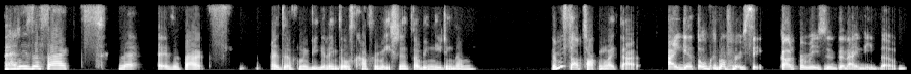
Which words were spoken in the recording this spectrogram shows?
That is a fact. That is a fact. I definitely be getting those confirmations. I'll be needing them. Let me stop talking like that. I get those confirmations and I need them.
